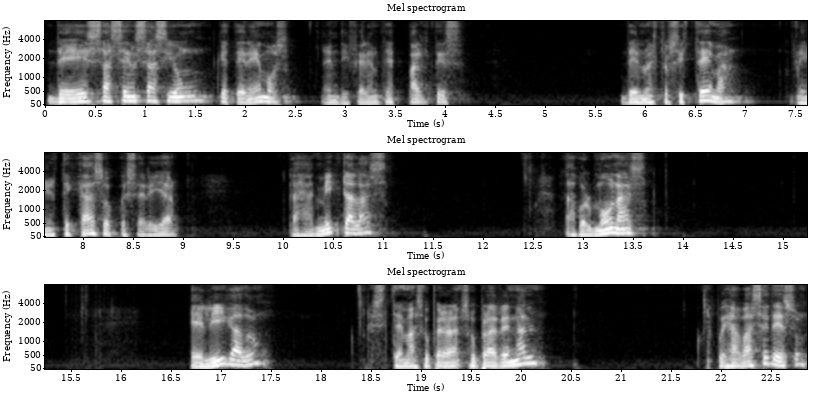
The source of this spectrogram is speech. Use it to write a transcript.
de esa sensación que tenemos en diferentes partes de nuestro sistema, en este caso pues sería las amígdalas, las hormonas, el hígado, sistema suprarrenal, pues a base de eso,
